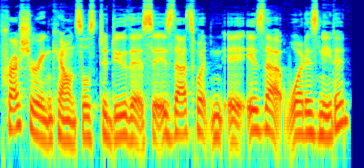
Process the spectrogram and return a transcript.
pressuring councils to do this. Is that what is that what is needed?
